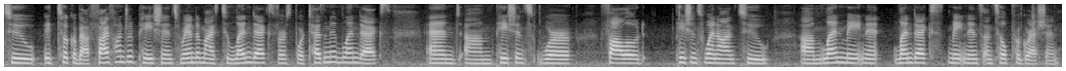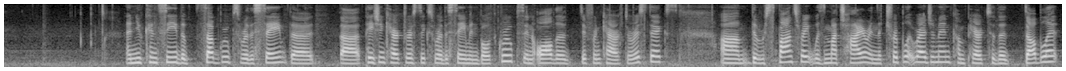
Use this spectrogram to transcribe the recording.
to, it took about 500 patients, randomized to Lendex versus bortezomib Lendex, and um, patients were followed, patients went on to um, Len maintenance, Lendex maintenance until progression. And you can see the subgroups were the same, the uh, patient characteristics were the same in both groups in all the different characteristics. Um, the response rate was much higher in the triplet regimen compared to the doublet,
